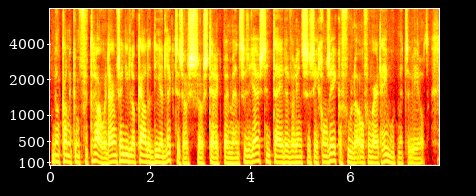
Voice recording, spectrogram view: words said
dan kan ik hem vertrouwen. Daarom zijn die lokale dialecten zo, zo sterk bij mensen. Juist in tijden waarin ze zich onzeker voelen over waar het heen moet met de wereld. Ja.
